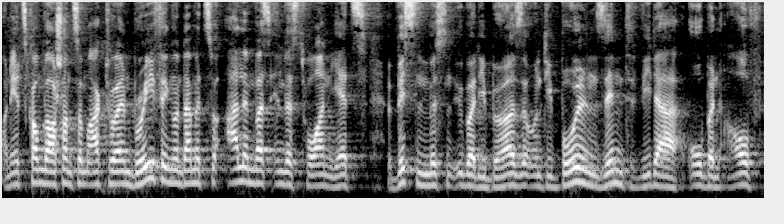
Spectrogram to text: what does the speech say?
Und jetzt kommen wir auch schon zum aktuellen Briefing und damit zu allem, was Investoren jetzt wissen müssen über die Börse. Und die Bullen sind wieder oben auf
